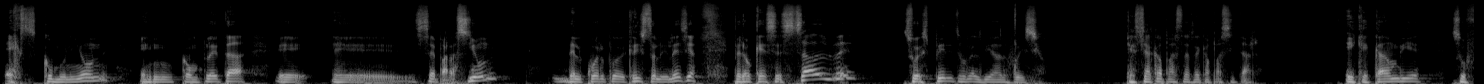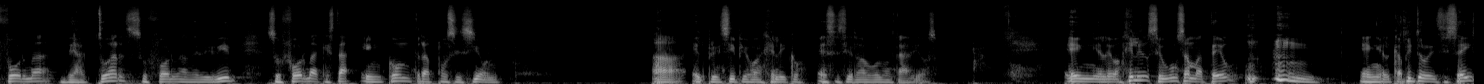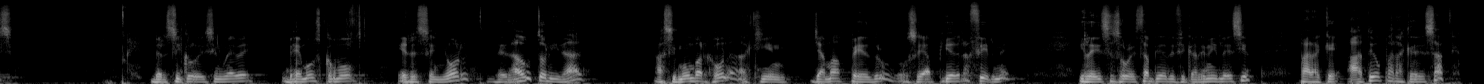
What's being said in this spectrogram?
excomunión, en completa eh, eh, separación del cuerpo de Cristo en la iglesia, pero que se salve su espíritu en el día del juicio, que sea capaz de recapacitar y que cambie su forma de actuar, su forma de vivir, su forma que está en contraposición a el principio evangélico, es decir, la voluntad de Dios. En el Evangelio según San Mateo, en el capítulo 16, versículo 19, vemos cómo el Señor le da autoridad a Simón Barjona, a quien llama Pedro, o sea, piedra firme, y le dice sobre esta piedra edificaré mi iglesia, para que ate o para que desate.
